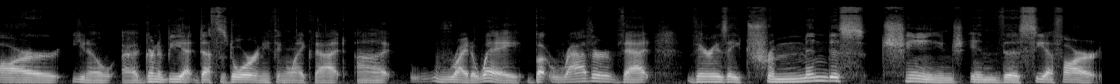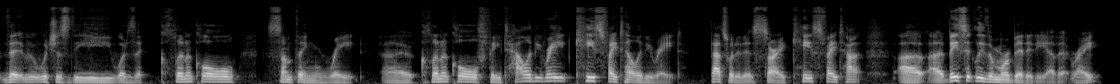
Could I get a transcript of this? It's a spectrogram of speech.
are, you know, uh, going to be at death's door or anything like that uh, right away, but rather that there is a tremendous change in the CFR, the, which is the, what is it, clinical something rate, uh, clinical fatality rate, case fatality rate. That's what it is. Sorry, case fatal. Uh, uh, basically, the morbidity of it. Right.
